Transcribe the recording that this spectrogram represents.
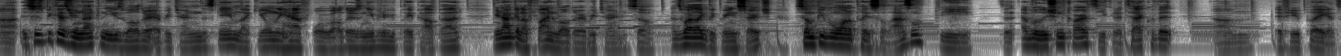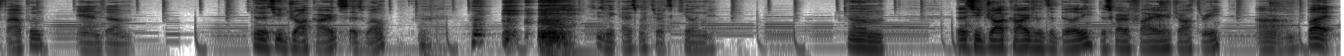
Uh, it's just because you're not going to use welder every turn in this game. Like you only have four welders, and even if you play Pal Pad, you're not going to find welder every turn. So that's why I like the green search. Some people want to play Salazzle, the it's an evolution card, so you can attack with it um, if you play against Vileplume, and um, it lets you draw cards as well. Excuse me, guys, my throat's killing me. Um, it lets you draw cards with its ability, discard a fire, draw three. Um, but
